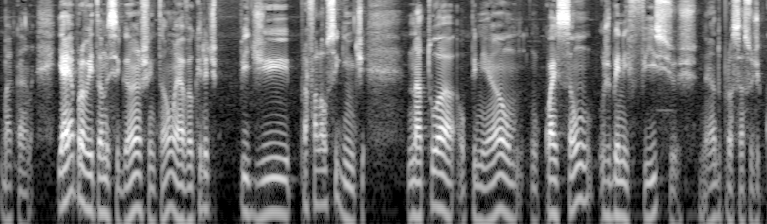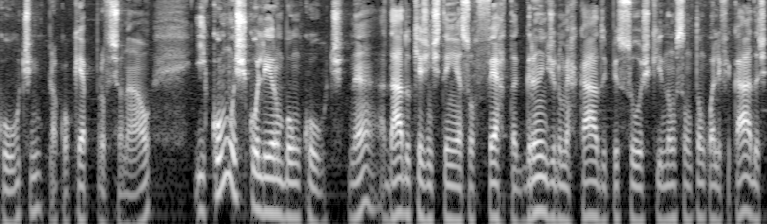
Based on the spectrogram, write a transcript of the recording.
Bacana. E aí, aproveitando esse gancho, então, Eva, eu queria te pedir para falar o seguinte. Na tua opinião, quais são os benefícios né, do processo de coaching para qualquer profissional e como escolher um bom coach, né? Dado que a gente tem essa oferta grande no mercado e pessoas que não são tão qualificadas,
